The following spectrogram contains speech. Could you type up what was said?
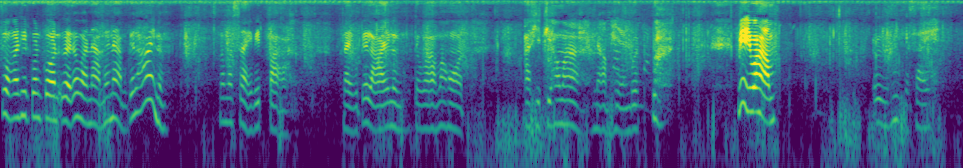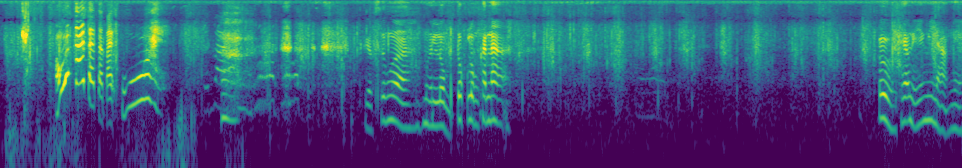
ช่วงอาทิตย์ก่อนๆเอ่ยแล้วว่าน้ำในน้ำก็ร้ายหนึ่งเรามาใส่เบ็ดป่าไหลมันได้ร้ายหนึ่งแต่ว่ามาหอด อาทิตย์ที่เข้ามาน้ำแหงเบิดมีอยู่บ่หามเออมีก็ใส่เอาตายตายตายตายโอ้ยเกือบเสมอมือหล่มตกลงขางหนาเออแถวนี้ยังมีน้ำเนี่ย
